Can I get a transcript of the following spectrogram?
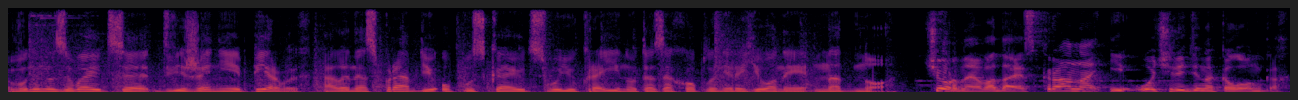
Вони називають це двіження первих, але насправді опускають свою країну та захоплені регіони на дно. Черная вода из крана и очереди на колонках.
